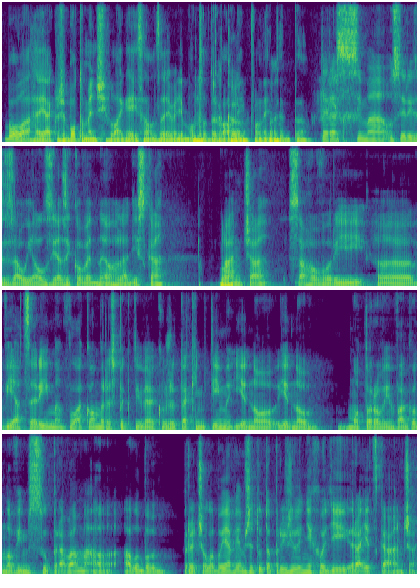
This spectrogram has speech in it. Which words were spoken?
Bola, hej, akože bol to menší vlak, hej, samozrejme, nebol to hm, trvalý plný tento. Teraz si ma Osiris zaujal z jazykovedného hľadiska. No. Anča sa hovorí e, viacerým vlakom, respektíve akože takým tým jedno, jedno motorovým vagónovým súpravám, alebo prečo? Lebo ja viem, že tuto pri Žiline chodí rajecká Anča,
